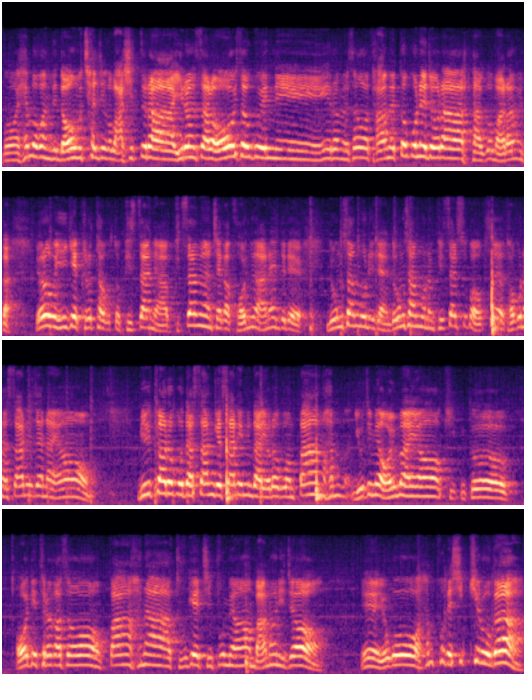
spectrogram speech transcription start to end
뭐 해 먹었는데 너무 찰지고 맛있더라. 이런 쌀 어디서 구했니? 이러면서 다음에 또 보내줘라 하고 말합니다. 여러분 이게 그렇다고 또 비싸냐? 비싸면 제가 권유 안 해드려요. 농산물이잖아요. 농산물은 비쌀 수가 없어요. 더구나 쌀이잖아요. 밀가루보다 싼 게 쌀입니다, 여러분. 빵 한, 요즘에 얼마예요? 기- 그 어디 들어가서 빵 하나 두 개 짚으면 만 원이죠. 예, 요거 한 포대 10kg가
